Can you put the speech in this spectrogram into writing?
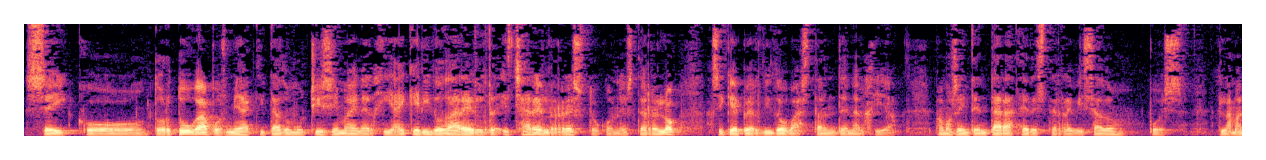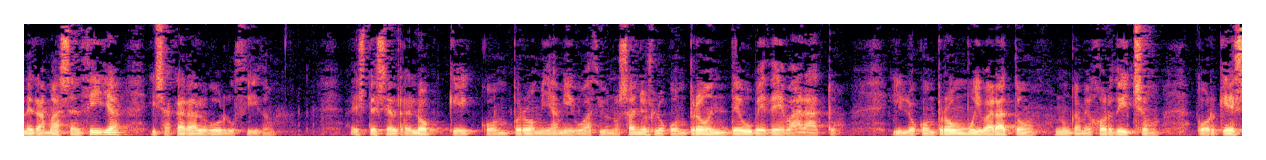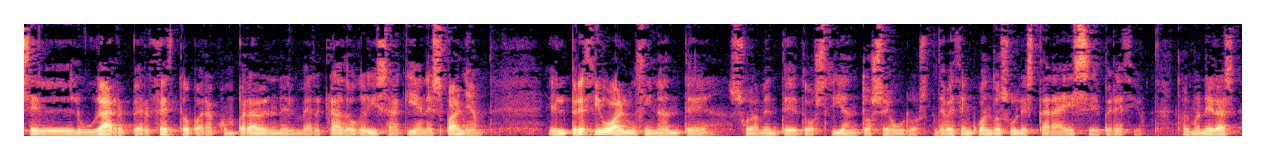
Seiko Tortuga pues me ha quitado muchísima energía. He querido dar el, echar el resto con este reloj, así que he perdido bastante energía. Vamos a intentar hacer este revisado pues la manera más sencilla y sacar algo lucido. Este es el reloj que compró mi amigo hace unos años, lo compró en DVD barato y lo compró muy barato, nunca mejor dicho, porque es el lugar perfecto para comprar en el mercado gris aquí en España. El precio alucinante, solamente 200 euros. De vez en cuando suele estar a ese precio. De todas maneras,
